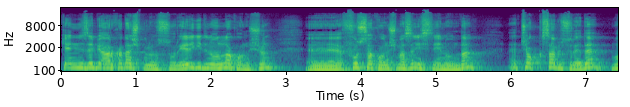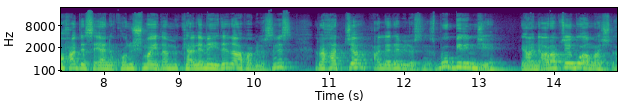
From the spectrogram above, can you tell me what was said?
Kendinize bir arkadaş bulun Suriyeli gidin onunla konuşun. E, Fusha konuşmasını isteyin ondan. E, çok kısa bir sürede muhadese yani konuşmayı da mükalemeyi de ne yapabilirsiniz? Rahatça halledebilirsiniz. Bu birinci. Yani Arapçayı bu amaçla.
